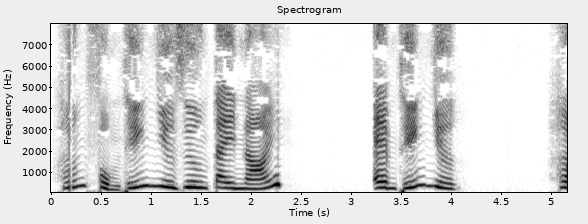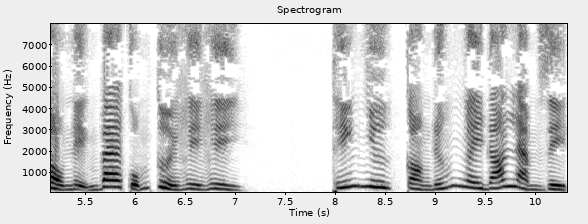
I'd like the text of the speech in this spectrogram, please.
hướng Phùng Thiến Như dương tay nói. Em Thiến Như. Hầu Niệm Ba cũng cười hì hì. Thiến Như còn đứng ngay đó làm gì,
